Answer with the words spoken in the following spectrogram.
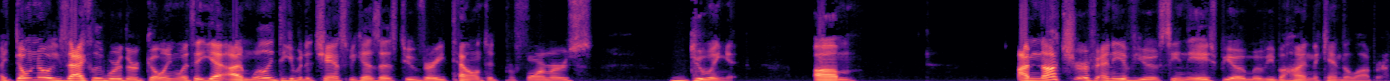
I don't know exactly where they're going with it yet. I'm willing to give it a chance because there's two very talented performers doing it. Um, I'm not sure if any of you have seen the HBO movie Behind the Candelabra.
